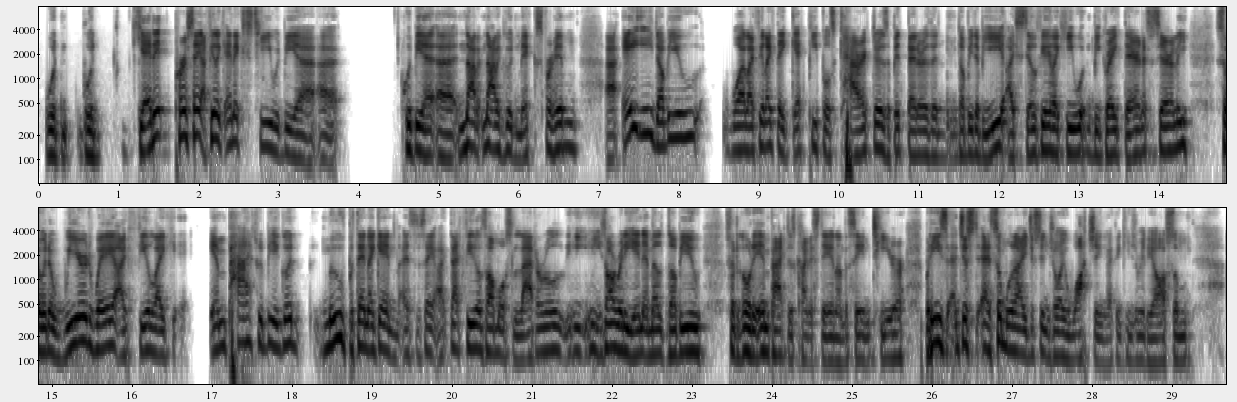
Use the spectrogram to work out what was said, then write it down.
would would get it per se. I feel like NXT would be a, a would be a, a, not not a good mix for him. Uh, AEW, while I feel like they get people's characters a bit better than WWE, I still feel like he wouldn't be great there necessarily. So in a weird way, I feel like Impact would be a good move, but then again, as to say, I, that feels almost lateral. He, he's already in MLW, so to go to Impact is kind of staying on the same tier. But he's just as someone I just enjoy watching. I think he's really awesome.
